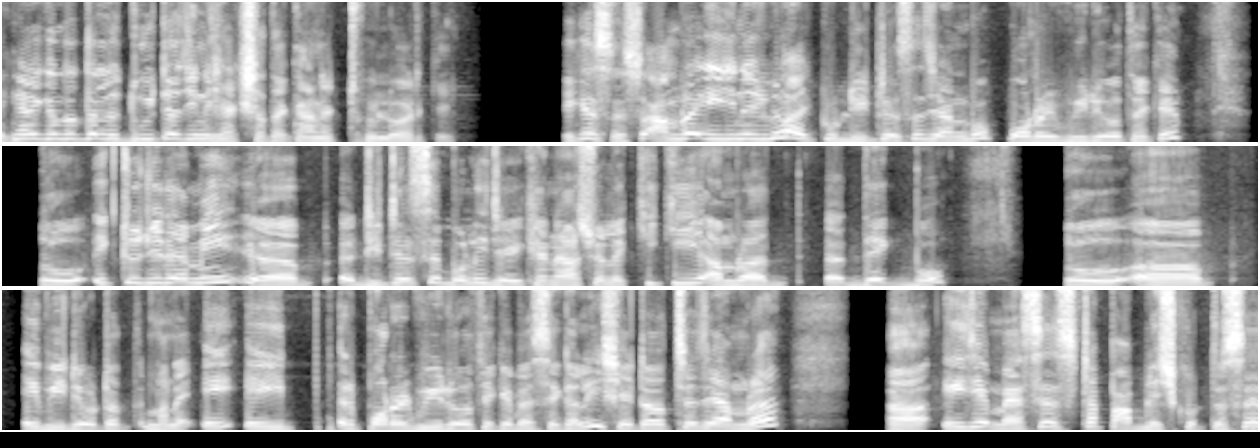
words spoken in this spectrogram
এখানে কিন্তু তাহলে দুইটা জিনিস একসাথে কানেক্ট হইল আর কি, ঠিক আছে? সো আমরা এই জিনিসগুলো একটু ডিটেলসে জানব পরের ভিডিও থেকে। তো একটু যদি আমি ডিটেলসে বলি যে এখানে আসলে কি কি আমরা দেখব। তো এই ভিডিওটা মানে এই এই পরের ভিডিও থেকে বেসিক্যালি সেটা হচ্ছে যে আমরা এই যে মেসেজটা পাবলিশ করতেছে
